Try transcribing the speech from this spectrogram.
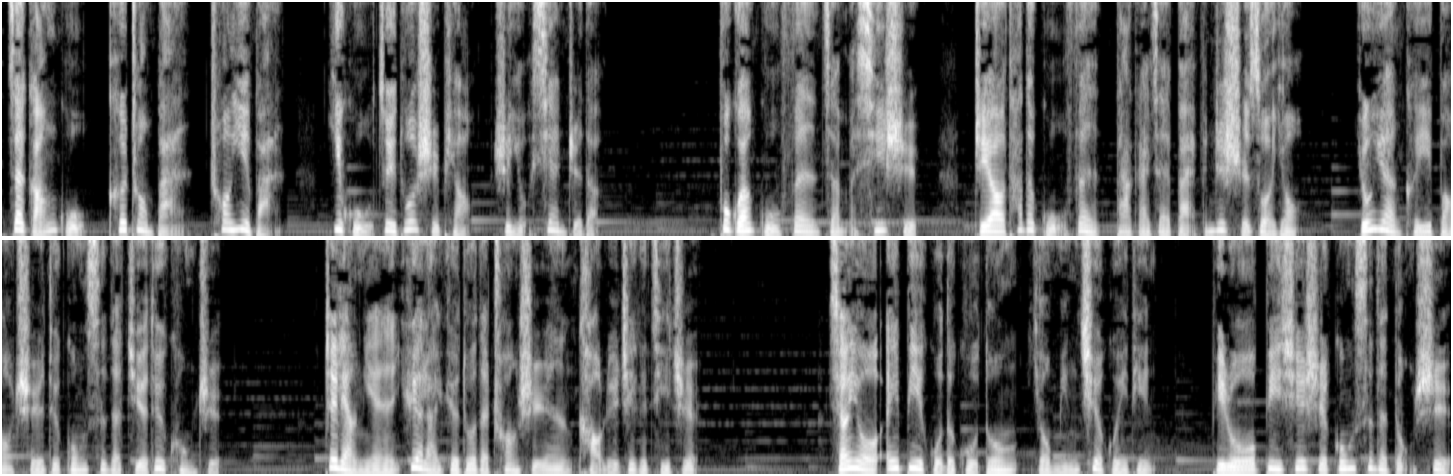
在港股、科创板、创业板，一股最多十票是有限制的。不管股份怎么稀释，只要他的股份大概在百分之十左右，永远可以保持对公司的绝对控制。这两年，越来越多的创始人考虑这个机制。享有 A、B 股的股东有明确规定，比如必须是公司的董事，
